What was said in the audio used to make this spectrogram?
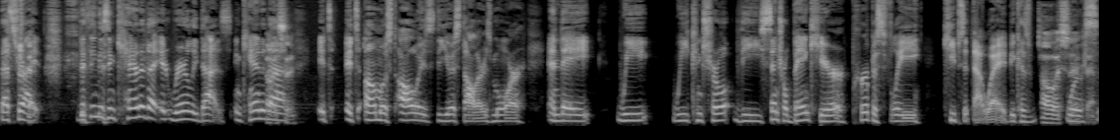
That's right. The thing is, in Canada, it rarely does. In Oh, Canada, see. It's it's almost always the U.S. dollar is more, and they we we control the central bank here purposefully keeps it that way because Oh, we're okay. s-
